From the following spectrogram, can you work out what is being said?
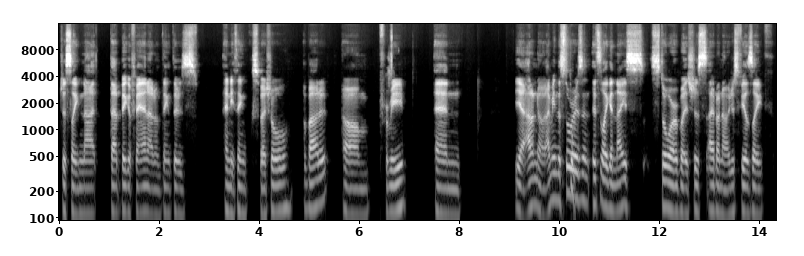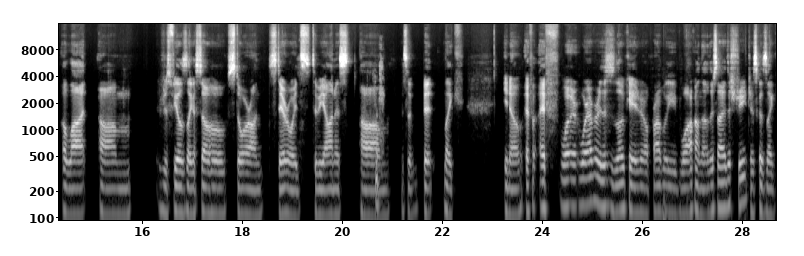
just like not that big a fan. I don't think there's anything special about it um for me and yeah i don't know i mean the store isn't it's like a nice store but it's just i don't know it just feels like a lot um it just feels like a soho store on steroids to be honest um it's a bit like you know if if where, wherever this is located i'll probably walk on the other side of the street just because like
